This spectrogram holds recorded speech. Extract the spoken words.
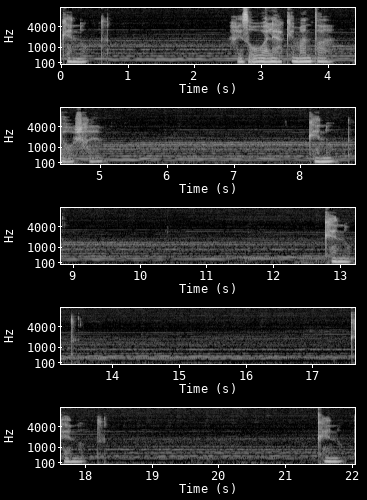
כנות. חזרו עליה כמנטרה בראשכם. כנות. כנות. כנות. כנות.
